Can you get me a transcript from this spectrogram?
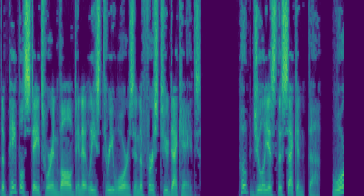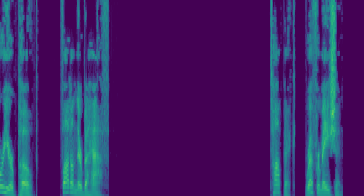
The Papal States were involved in at least three wars in the first two decades. Pope Julius II, the «warrior pope», fought on their behalf. Reformation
